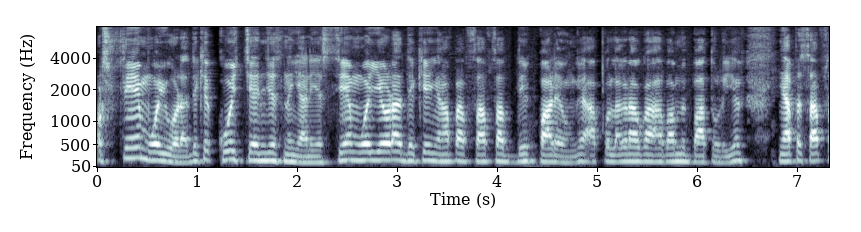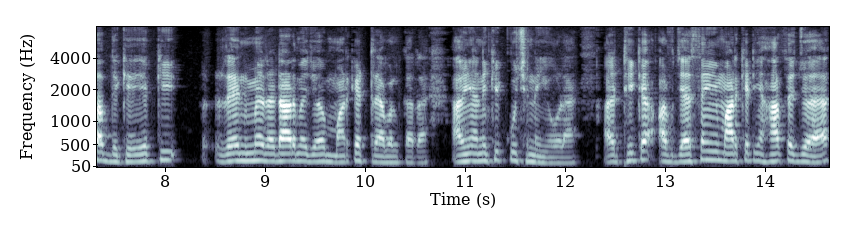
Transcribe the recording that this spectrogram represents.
और सेम वही हो रहा है। देखिए, कोई चेंजेस नहीं आ रही है। सेम वही हो रहा है। देखिए, यहाँ पे आप साफ़ साफ़ देख पा रहे होंगे। आपको लग रहा होगा, हवा में बात हो रही है। यहाँ पे साफ़ साफ़ देखिए, एक ही रेंज में रडार में जो है मार्केट ट्रेवल कर रहा है। अब यानी कि कुछ नहीं हो रहा है। और ठीक है, अब जैसे ही मार्केट यहाँ से जो है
